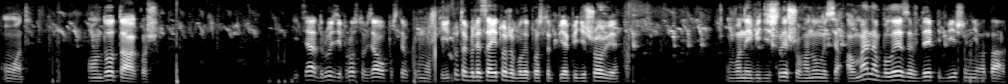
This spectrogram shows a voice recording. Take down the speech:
От. Ондо також. І це, друзі, просто взяв, опустив кормушки. І тут біля цієї теж були, просто я підійшов вони відійшли, шуганулися. А в мене були завжди підвішені отак.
